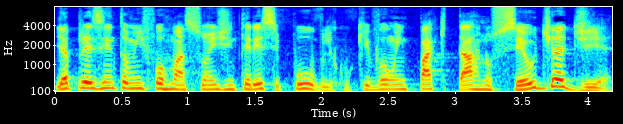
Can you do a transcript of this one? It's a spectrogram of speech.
e apresentam informações de interesse público que vão impactar no seu dia a dia.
